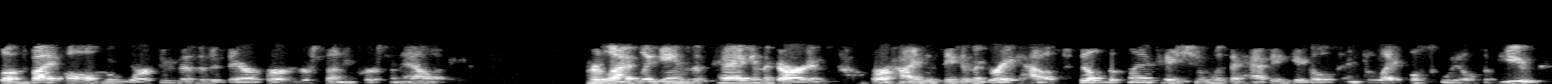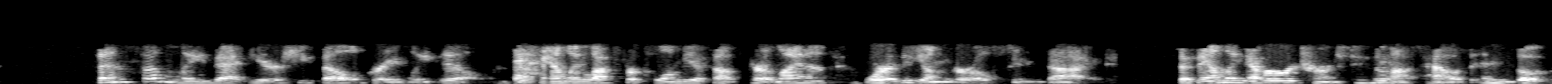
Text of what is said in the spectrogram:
loved by all who worked and visited there for her sunny personality. Her lively games of tag in the gardens or hide and seek in the great house filled the plantation with the happy giggles and delightful squeals of youth. Then suddenly that year she fell gravely ill. The family left for Columbia, South Carolina, where the young girl soon died. The family never returned to Houmas House, and those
